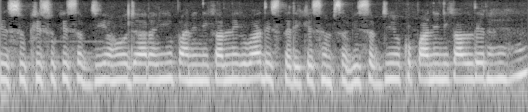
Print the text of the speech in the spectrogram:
ये सूखी सूखी सब्ज़ियाँ हो जा रही हैं पानी निकालने के बाद। इस तरीके से हम सभी सब्जियों को पानी निकाल दे रहे हैं।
